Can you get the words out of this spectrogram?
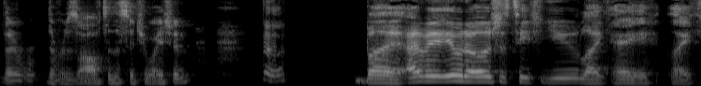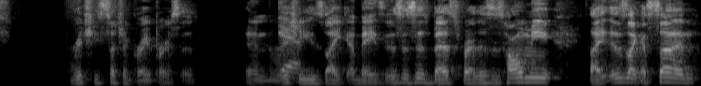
the the resolve to the situation. Mhm. But I mean, you know, it's just teaching you like, hey, like Richie's such a great person. And Yeah. Richie's like amazing. This is his best friend. This is homie. Like this is like a son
